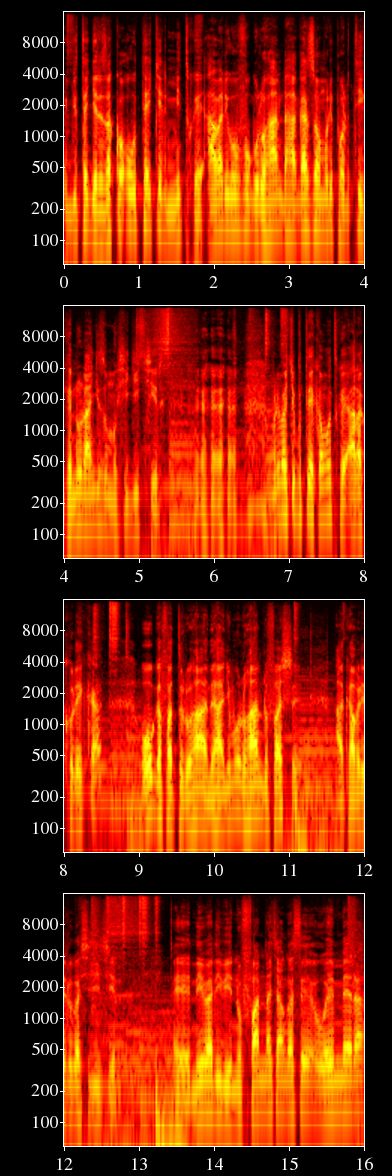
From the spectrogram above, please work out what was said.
Ujye utegereza ko utekera imitwe aba ari we uvuga uruhande ahagazeho muri politiki nurangiza umushyigikire. Muri make umutekamutwe arakureka wowe ugafata uruhande hanyuma uruhande ufashe akaba ari rwo ashyigikira. Eh, niba ari ibintu ufana cyangwa se wemera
